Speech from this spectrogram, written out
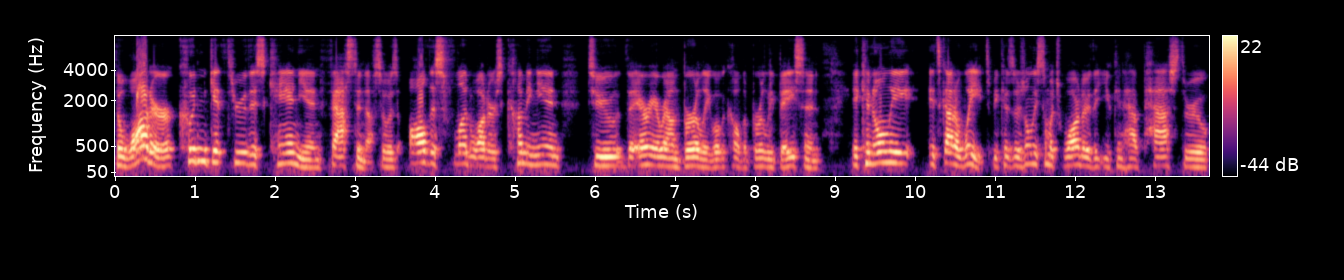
the water couldn't get through this canyon fast enough. So as all this flood water is coming in to the area around Burley, what we call the Burley Basin, it can only, it's got to wait because there's only so much water that you can have pass through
